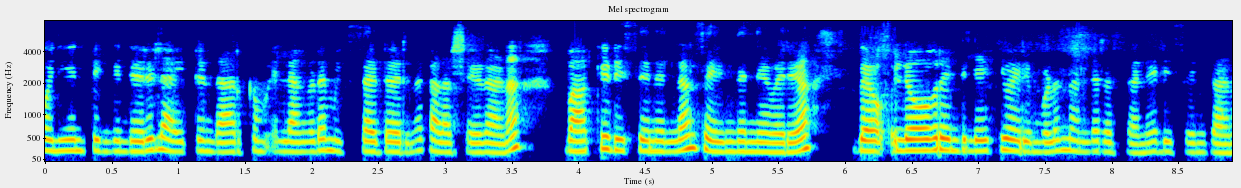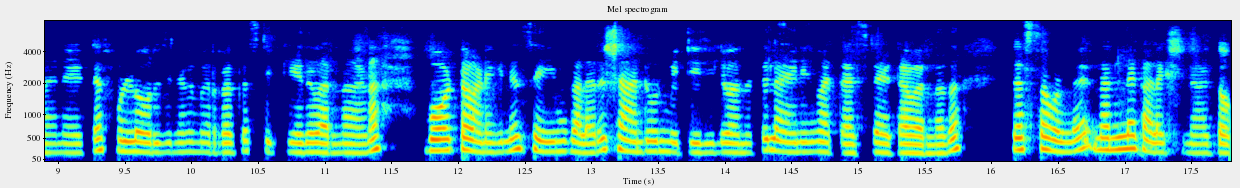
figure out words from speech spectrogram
ഒനിയൻ പിങ്കിന്റെ ഒരു ലൈറ്റും ഡാർക്കും എല്ലാം കൂടെ മിക്സ് ആയിട്ട് വരുന്ന കളർ ആണ്. ബാക്കി ഡിസൈൻ എല്ലാം സെയിം തന്നെ വരിക. ലോവർ എൻഡിലേക്ക് വരുമ്പോഴും നല്ല രസമാണ് ഡിസൈൻ കാണാനായിട്ട്. ഫുൾ ഒറിജിനൽ മിററൊക്കെ സ്റ്റിക്ക് ചെയ്ത് വരുന്നതാണ് ബോട്ടം ആണെങ്കിലും സെയിം കളർ ഷാൻഡൂൺ മെറ്റീരിയൽ വന്നിട്ട് ലൈനിങ് അറ്റാച്ച്ഡ് ആയിട്ടാണ് വരുന്നത് രസമുള്ള നല്ല കളക്ഷൻ ആട്ടോ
